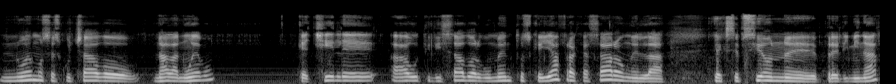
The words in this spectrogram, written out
no hemos escuchado nada nuevo, que Chile ha utilizado argumentos que ya fracasaron en la excepción eh, preliminar,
